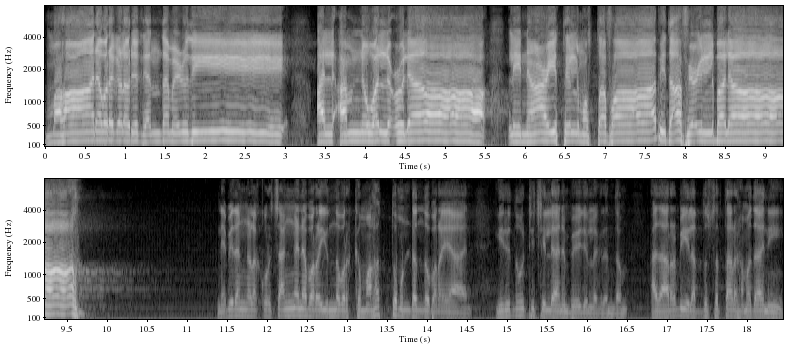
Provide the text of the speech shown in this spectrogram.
മഹാനവറുകൾ ഒരു ഗ്രന്ഥം എഴുതി അൽ അംനു വൽ ഉലാ ലിനായിത്തിൽ മുസ്തഫ ബിദാഫിഉൽ ബലാ നബിതങ്ങളെ കുറിച്ച് അങ്ങനെ പറയുന്നവർക്ക് മഹത്വമുണ്ടെന്ന് പറയാൻ ഇരുന്നൂറ്റി ചില്ലാനും പേജുള്ള ഗ്രന്ഥം. അത് അറബിയിൽ അബ്ദുസത്താർ ഹമദാനി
